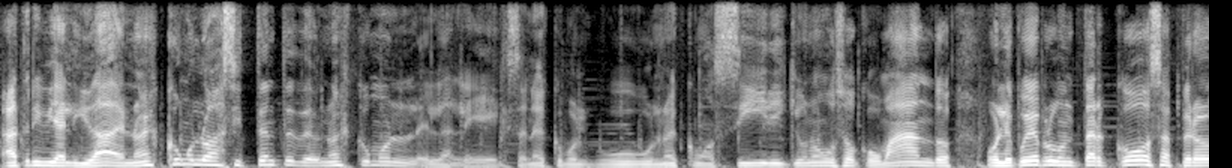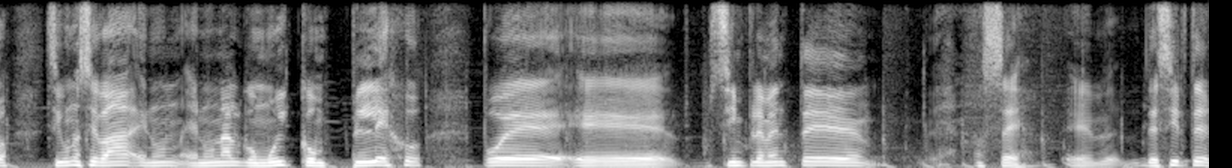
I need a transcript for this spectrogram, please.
a trivialidades. No es como los asistentes, de, no es como el Alexa, no es como el Google, no es como Siri, que uno usa comandos o le puede preguntar cosas, pero si uno se va en un, en un algo muy complejo, pues eh, simplemente no sé, eh, decirte,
